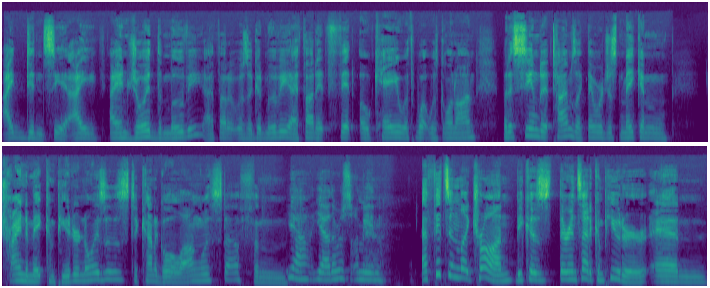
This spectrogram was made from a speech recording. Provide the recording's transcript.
i didn't see it. I i enjoyed the movie. I thought it was a good movie. I thought it fit okay with what was going on but it seemed at times like they were just making trying to make computer noises to kind of go along with stuff and Yeah, yeah. There was, I mean, that fits in like Tron because they're inside a computer and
